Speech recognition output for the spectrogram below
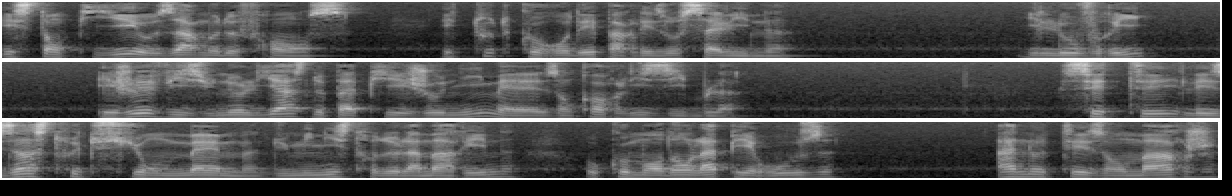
estampillée aux armes de France, et toute corrodée par les eaux salines. Il l'ouvrit, et je vis une liasse de papier jauni mais encore lisible. C'étaient les instructions mêmes du ministre de la Marine au commandant Lapérouse, annotées en marge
